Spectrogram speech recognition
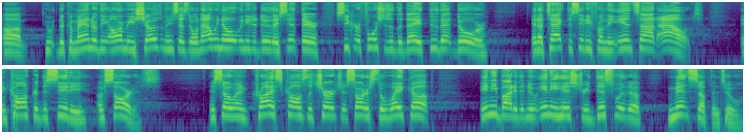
uh, the commander of the army. Shows him. He says, "Well, now we know what we need to do." They sent their secret forces of the day through that door and attacked the city from the inside out and conquered the city of Sardis. And so when Christ calls the church at Sardis to wake up, anybody that knew any history, this would have meant something to them.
